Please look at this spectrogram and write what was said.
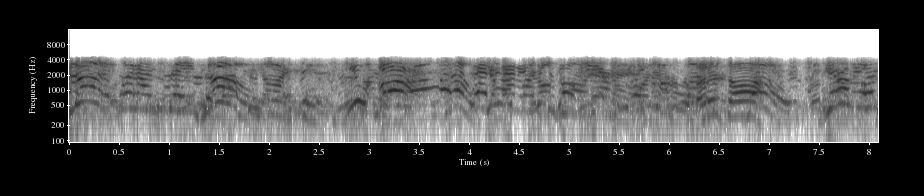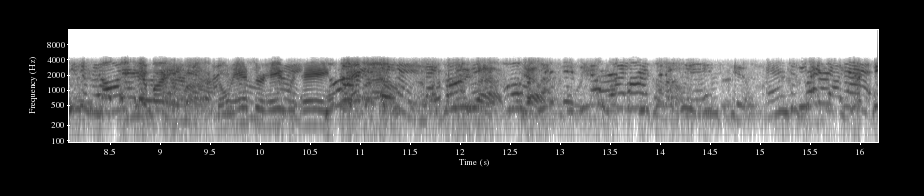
No, what I'm saying. No. You are. No. You're a bunch of nonsense. Let her talk. You're a bunch of nonsense. Don't answer hate with hate. He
